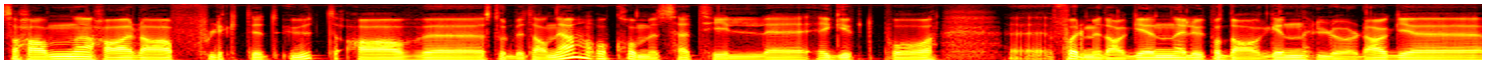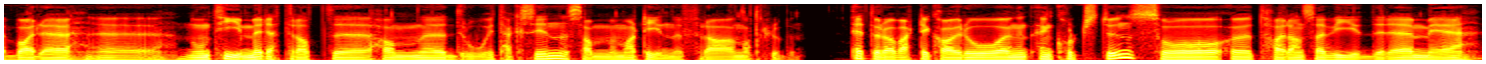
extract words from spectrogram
Så han har da flyktet ut av eh, Storbritannia og kommet seg til eh, Egypt på formiddagen, eller ut på dagen lørdag, bare noen timer etter at han dro i taxien sammen med Martine fra nattklubben. Etter å ha vært i Kairo en, en kort stund, så tar han seg videre med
